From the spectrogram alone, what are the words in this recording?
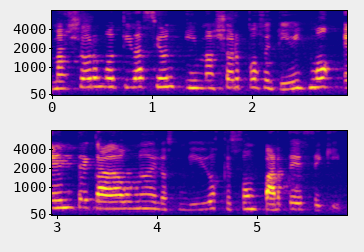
mayor motivación y mayor positivismo entre cada uno de los individuos que son parte de ese equipo.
